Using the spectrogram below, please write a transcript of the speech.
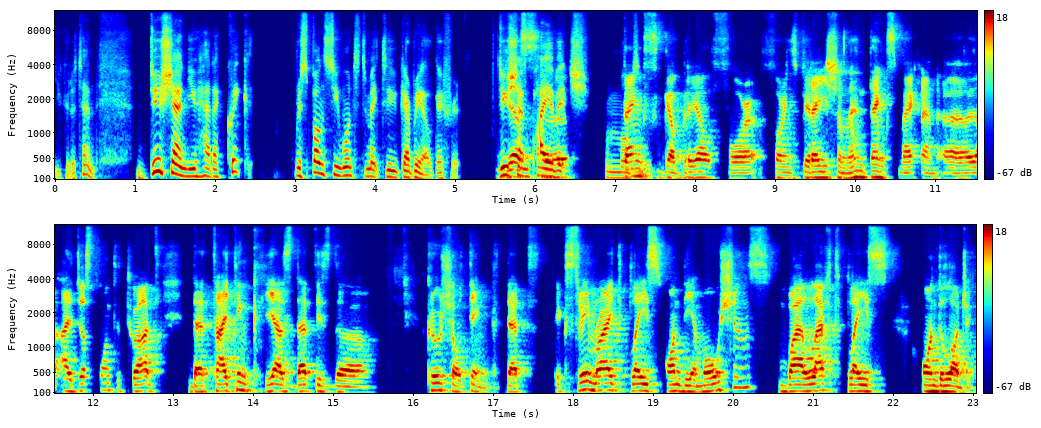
you could attend. Dusan, you had a quick response you wanted to make to Gabrielle. Go for it. Dusan yes. Uh, thanks, Gabrielle, for for inspiration, and thanks, Mehran. Uh, I just wanted to add that I think yes, that is the crucial thing that extreme right plays on the emotions while left plays on the logic.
